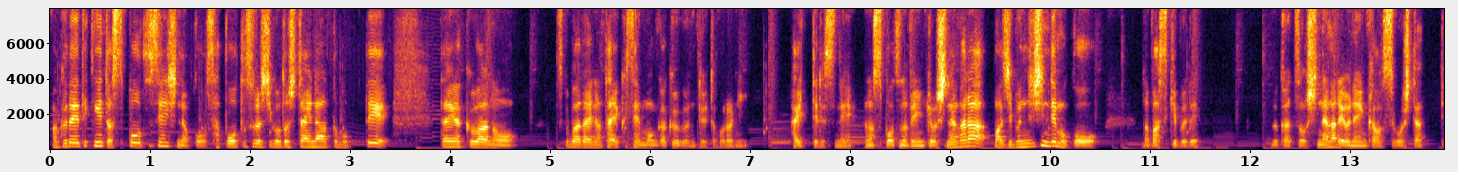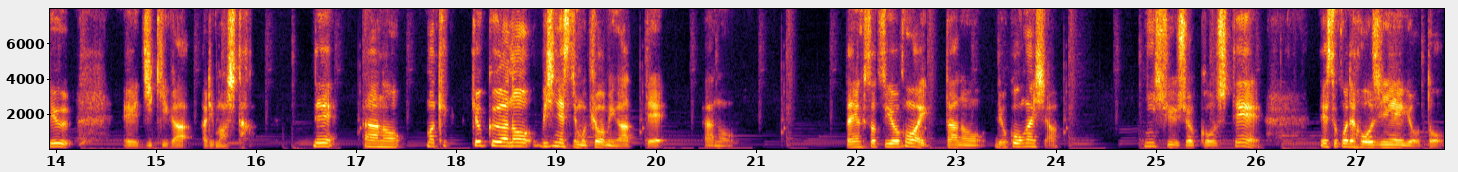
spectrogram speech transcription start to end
まあ、具体的に言うとスポーツ選手のこうサポートする仕事をしたいなと思って、大学はあの筑波大の体育専門学群というところに入ってですね、あのスポーツの勉強をしながら、まあ、自分自身でもこうバスケ部で部活をしながら4年間を過ごしたっていう、時期がありました。で、あの、まあ、結局、あの、ビジネスにも興味があって、あの、大学卒業後はあの旅行会社に就職をして、で、そこで法人営業と、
